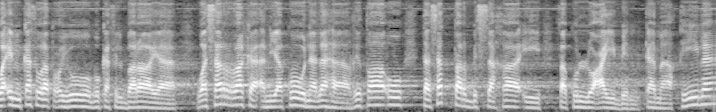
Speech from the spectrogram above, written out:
وإن كثرت عيوبك في البرايا وسرك أن يكون لها غطاء تستر بالسخاء فكل عيب كما قيل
